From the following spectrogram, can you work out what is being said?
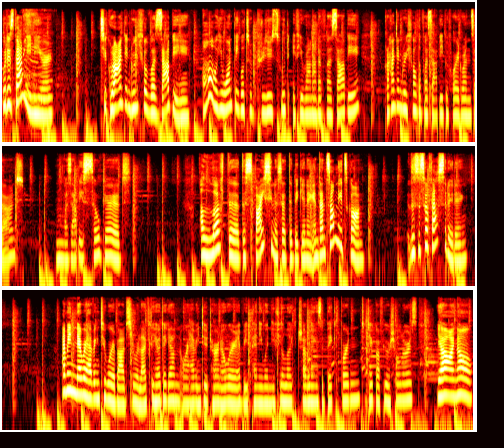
What does that mean here? To grind and refill wasabi. Oh, you won't be able to produce food if you run out of wasabi. Grind and refill the wasabi before it runs out. Mm, wasabi is so good. I love the, the spiciness at the beginning and then suddenly it's gone. This is so fascinating. I mean, never having to worry about your livelihood again or having to turn over every penny when you feel like traveling is a big burden to take off your shoulders. Yeah, I know.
